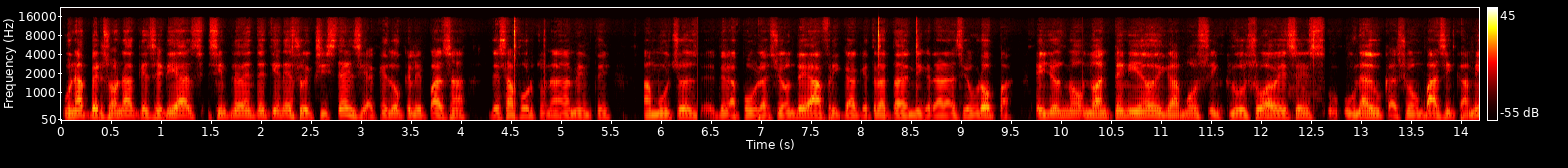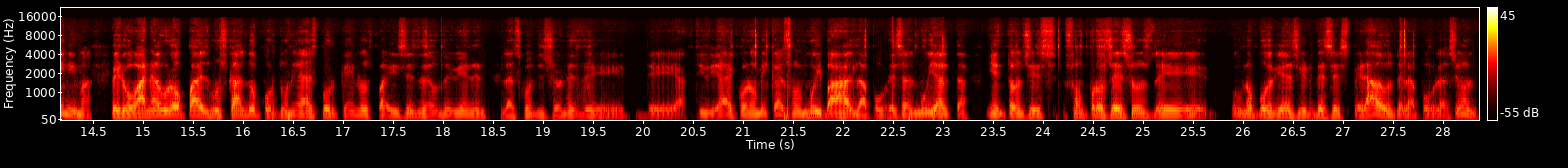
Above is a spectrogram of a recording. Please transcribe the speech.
una persona que sería simplemente tiene su existencia, que es lo que le pasa desafortunadamente a muchos de la población de África que trata de emigrar hacia Europa ellos no, no han tenido, digamos, incluso a veces una educación básica mínima, pero van a Europa es buscando oportunidades porque en los países de donde vienen las condiciones de, de actividad económica son muy bajas, la pobreza es muy alta y entonces son procesos de, uno podría decir, desesperados de la población,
